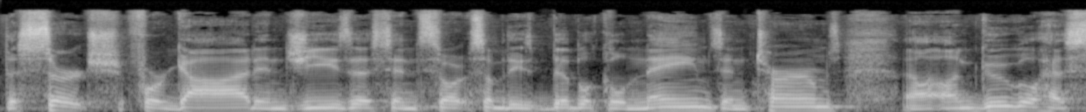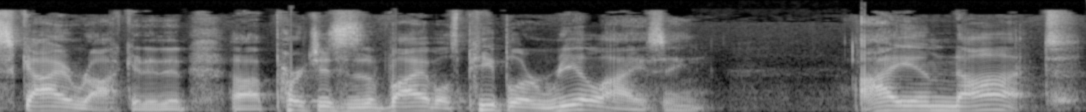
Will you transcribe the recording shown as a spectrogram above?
the search for God and Jesus and some of these biblical names and terms uh, on Google has skyrocketed. And, uh, purchases of Bibles, people are realizing I am not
